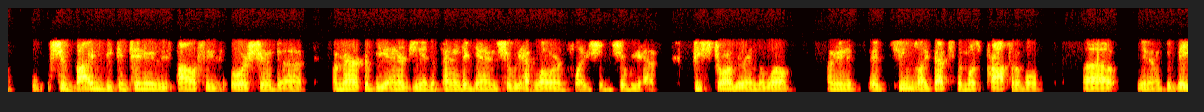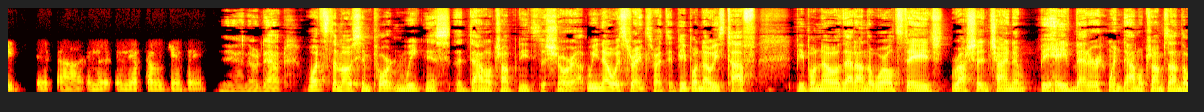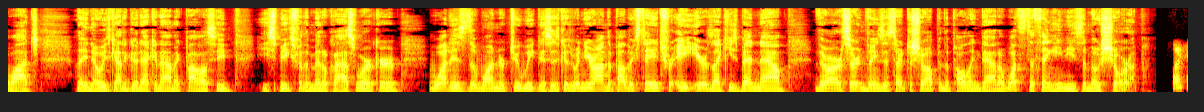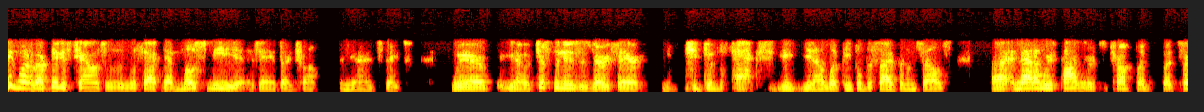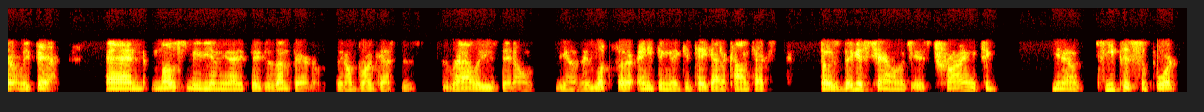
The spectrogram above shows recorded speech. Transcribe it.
should Biden be continuing these policies or should uh, America be energy independent again? Should we have lower inflation? Should we have be stronger in the world? I mean, it, it seems like that's the most profitable, uh, you know, debate uh, in the in the upcoming campaign. Yeah, no doubt. What's the most important weakness that Donald Trump needs to shore up? We know his strengths, right? People know he's tough. People know that on the world stage, Russia and China behave better when Donald Trump's on the watch. They know he's got a good economic policy. He speaks for the middle class worker. What is the one or two weaknesses? Because when you're on the public stage for eight years, like he's been now, there are certain things that start to show up in the polling data. What's the thing he needs the most shore up? I think one of our biggest challenges is the fact that most media is anti-Trump in the United States, where you know just the news is very fair. You, you give the facts, you you know let people decide for themselves, uh, and not always positive to Trump, but but certainly fair. And most media in the United States is unfair to them. They don't broadcast his rallies. They don't, you know, they look for anything they could take out of context. So his biggest challenge is trying to, you know, keep his support,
